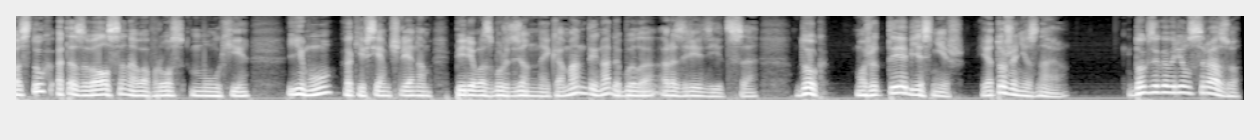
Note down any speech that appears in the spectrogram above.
Пастух отозвался на вопрос Мухи. Ему, как и всем членам перевозбужденной команды, надо было разрядиться. «Док, может, ты объяснишь? Я тоже не знаю». Док заговорил сразу,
